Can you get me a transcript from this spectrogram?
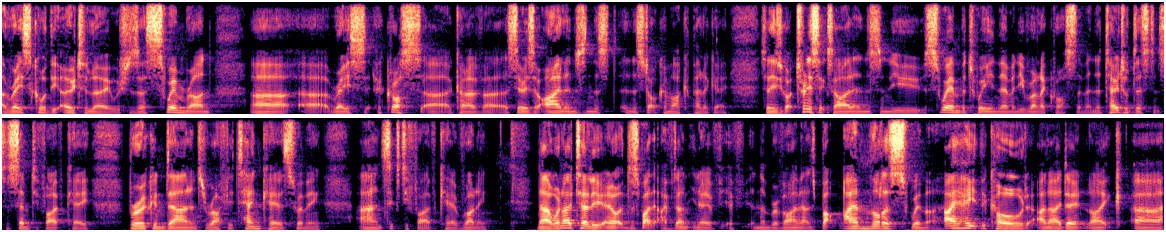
a race called the ÖtillÖ, which is a swim run uh, uh, race across uh, kind of a series of islands in the, in the Stockholm archipelago. So you've got 26 islands and you swim between them and you run across them. And the total distance is 75k, broken down into roughly 10k of swimming and 65k of running. Now, when I tell you, you know, despite I've done you know if, if a number of Ironmans, but I am not a swimmer. I hate the cold, and I don't like. Uh,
